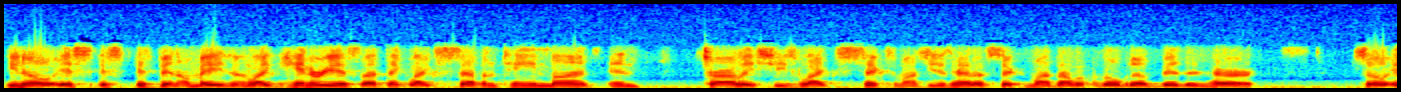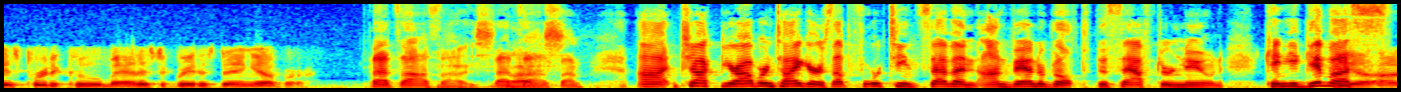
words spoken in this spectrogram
you know, it's it's it's been amazing. Like Henry is, I think, like 17 months, and Charlie, she's like six months. She just had a six month. I was over there visiting her. So it's pretty cool, man. It's the greatest thing ever. That's awesome. Nice, That's nice. awesome. Uh, Chuck, your Auburn Tigers up 14 7 on Vanderbilt this afternoon. Can you give us. Yeah, I,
